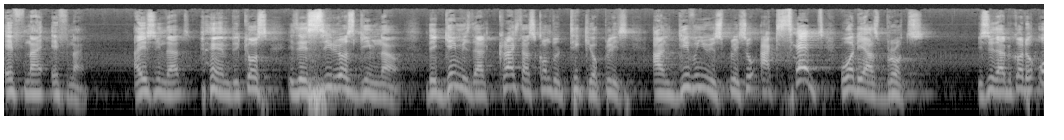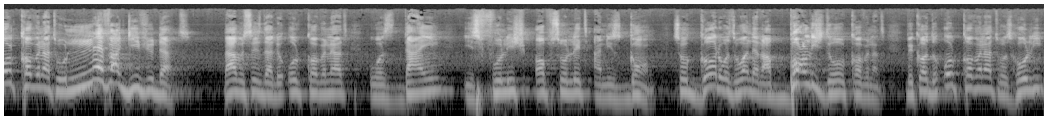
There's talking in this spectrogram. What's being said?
F9, F9. Are you seeing that? because it's a serious game now. The game is that Christ has come to take your place and given you his place. So accept what he has brought. You see that because the old covenant will never give you that. Bible says that the old covenant was dying, is foolish, obsolete, and is gone. So God was the one that abolished the old covenant because the old covenant was holy,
